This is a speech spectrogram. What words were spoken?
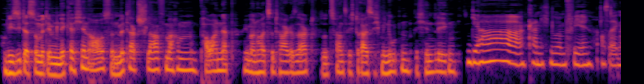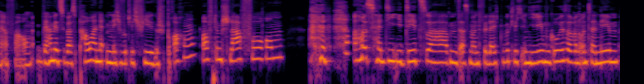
Und wie sieht das so mit dem Nickerchen aus? So ein Mittagsschlaf machen, Powernap, wie man heutzutage sagt, so 20, 30 Minuten sich hinlegen? Ja, kann ich nur empfehlen, aus eigener Erfahrung. Wir haben jetzt über das Powernappen nicht wirklich viel gesprochen auf dem Schlafforum. außer die Idee zu haben, dass man vielleicht wirklich in jedem größeren Unternehmen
